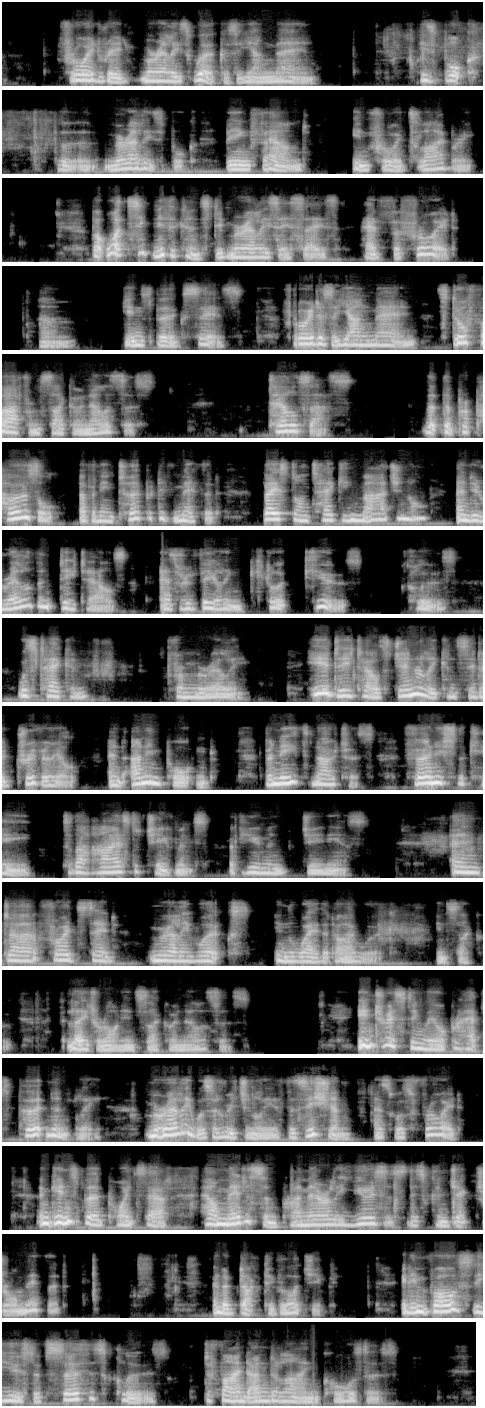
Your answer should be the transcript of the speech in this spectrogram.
Freud read Morelli's work as a young man. His book, the Morelli's book, being found in Freud's library. But what significance did Morelli's essays have for Freud. Um, Ginzburg says Freud, as a young man, still far from psychoanalysis, tells us that the proposal of an interpretive method based on taking marginal and irrelevant details as revealing cues, clues, was taken from Morelli. Here, details generally considered trivial and unimportant beneath notice furnish the key to the highest achievements of human genius. And uh, Freud said Morelli works in the way that I work in psycho, later on in psychoanalysis. Interestingly, or perhaps pertinently, Morelli was originally a physician, as was Freud. And Ginzburg points out how medicine primarily uses this conjectural method and abductive logic. It involves the use of surface clues to find underlying causes.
